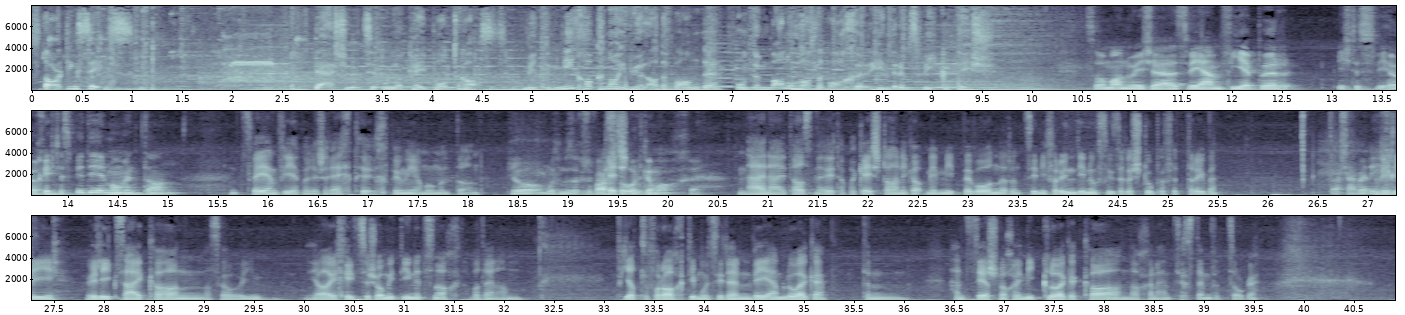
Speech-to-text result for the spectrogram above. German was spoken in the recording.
Starting Six. Der Schweizer UJK Podcast. Mit dem Micha Kneubühl an der Bande und dem Manu Haslebacher hinter dem Speakertisch. So Manu, ist äh, das WM-Fieber, ist das, wie hoch ist das bei dir momentan? Das WM-Fieber ist recht hoch bei mir momentan. Ja, muss man sich schon fast Gestern- Sorgen machen. Nein, nein, das nicht. Aber gestern habe ich gerade meinen Mitbewohner und seine Freundin aus unserer Stube vertrieben. Das ist Weil richtig. ich, weil ich gesagt habe, also ich, ja, ich sitze schon mit ihnen zur Nacht, aber dann am Viertel vor acht muss ich dann WM schauen. Dann haben sie zuerst noch ein bisschen mitgeschaut und nachher haben sie sich dann verzogen.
